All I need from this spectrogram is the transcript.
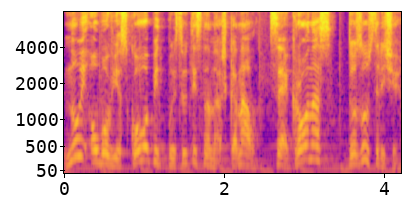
Ну і обов'язково підписуйтесь на наш канал. Це Кронас. До зустрічі!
